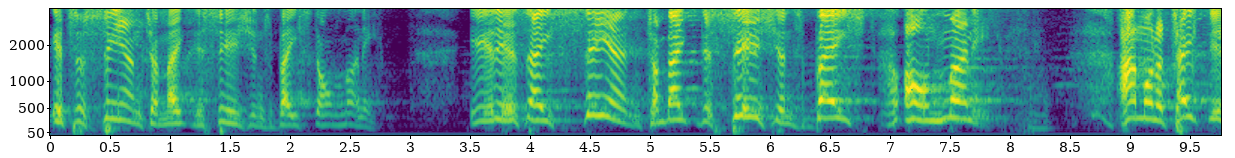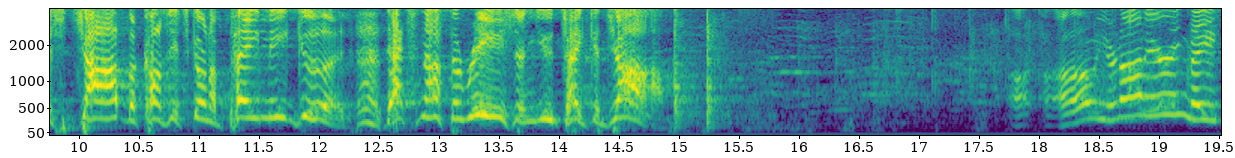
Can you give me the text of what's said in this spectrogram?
It's a sin to make decisions based on money. It is a sin to make decisions based on money. I'm going to take this job because it's going to pay me good. That's not the reason you take a job. Oh, you're not hearing me.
